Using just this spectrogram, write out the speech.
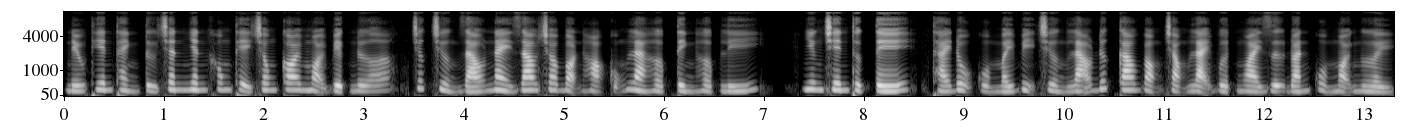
Nếu thiên thành tử chân nhân không thể trông coi mọi việc nữa, chức trưởng giáo này giao cho bọn họ cũng là hợp tình hợp lý. Nhưng trên thực tế, thái độ của mấy vị trưởng lão đức cao vọng trọng lại vượt ngoài dự đoán của mọi người,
